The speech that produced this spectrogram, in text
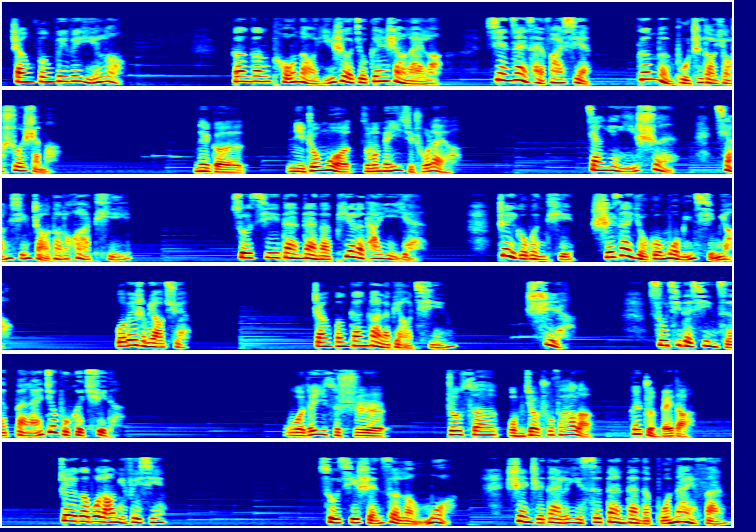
张峰微微一愣，刚刚头脑一热就跟上来了，现在才发现根本不知道要说什么。那个，你周末怎么没一起出来啊？僵硬一瞬，强行找到了话题。苏七淡淡的瞥了他一眼，这个问题实在有过莫名其妙。我为什么要去？张峰尴尬了表情。是啊，苏七的性子本来就不会去的。我的意思是，周三我们就要出发了，该准备的。这个不劳你费心。苏七神色冷漠，甚至带了一丝淡淡的不耐烦。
